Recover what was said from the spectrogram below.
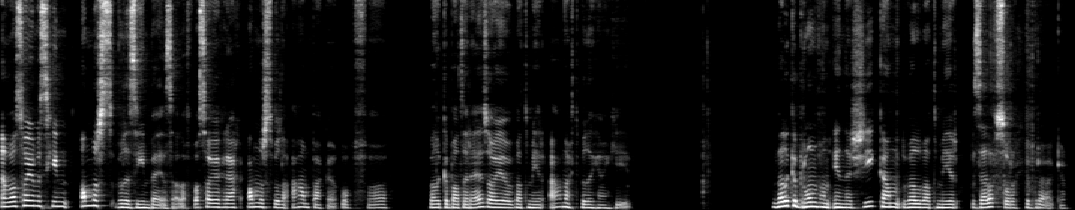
En wat zou je misschien anders willen zien bij jezelf? Wat zou je graag anders willen aanpakken? Of uh, welke batterij zou je wat meer aandacht willen gaan geven? Welke bron van energie kan wel wat meer zelfzorg gebruiken?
